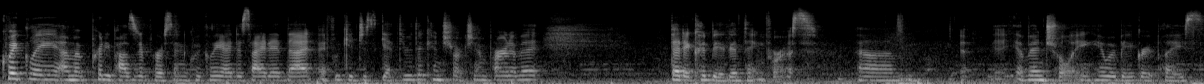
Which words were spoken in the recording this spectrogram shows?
Quickly, I'm a pretty positive person. Quickly, I decided that if we could just get through the construction part of it, that it could be a good thing for us. Um, eventually, it would be a great place.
